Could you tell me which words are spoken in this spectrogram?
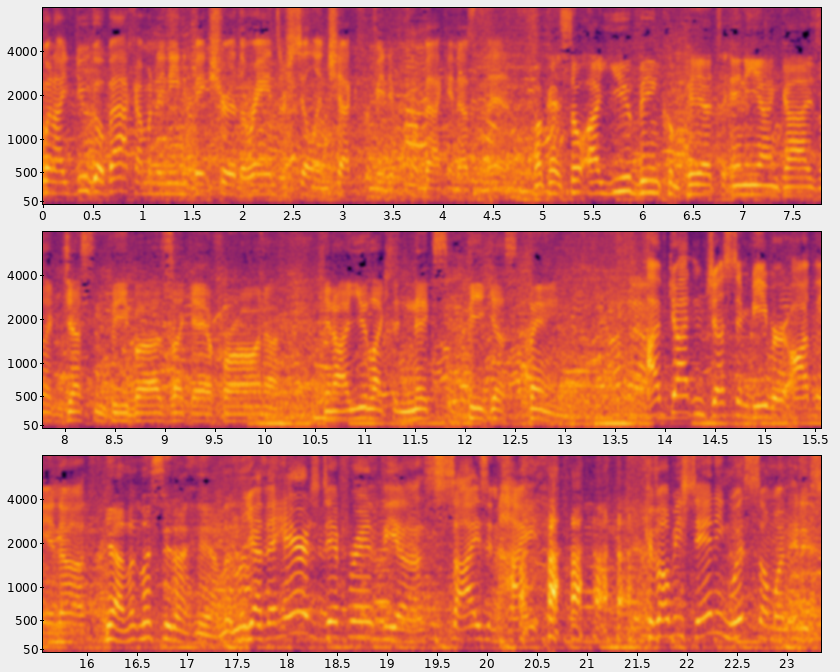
when I do go back, I'm gonna need to make sure the reins are still in check for me to come back in as a man. Okay, so are you being compared to any young guys like Justin Bieber, Zac Efron, or, you know, are you like the next biggest thing? I've gotten Justin Bieber, oddly enough. Yeah, let, us see that hair. Let, Yeah, the hair is different, the uh, size and height. Because I'll be standing with someone, and it's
